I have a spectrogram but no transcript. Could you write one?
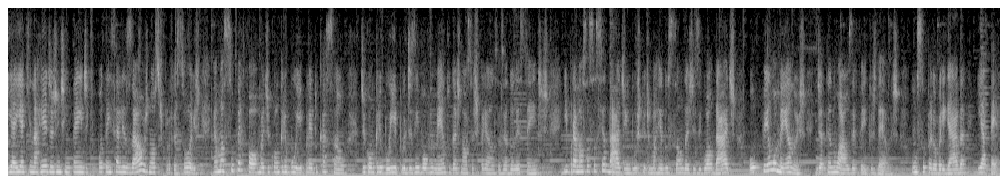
E aí, aqui na rede, a gente entende que potencializar os nossos professores é uma super forma de contribuir para a educação, de contribuir para o desenvolvimento das nossas crianças e adolescentes e para a nossa sociedade, em busca de uma redução das desigualdades ou, pelo menos, de atenuar os efeitos delas. Um super obrigada e até!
